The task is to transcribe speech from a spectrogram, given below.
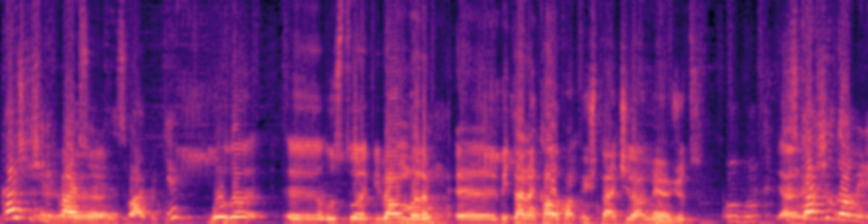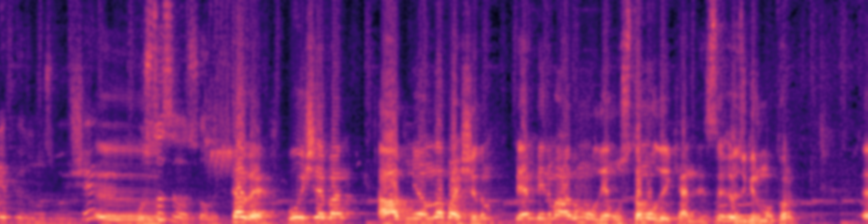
Kaç kişilik Ee, personeliniz var peki? Burada e, usta olarak bir ben varım. E, bir tane kalfam, üç tane çırağım mevcut. Hı hı. Siz Yani- kaç yıldan beri yapıyordunuz bu işi? Ee, Ustasınız sonuçta. Tabii bu işe ben abimin yanında başladım. Ben benim abim oluyor, ustam oluyor kendisi, Özgür Motor. Ee,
